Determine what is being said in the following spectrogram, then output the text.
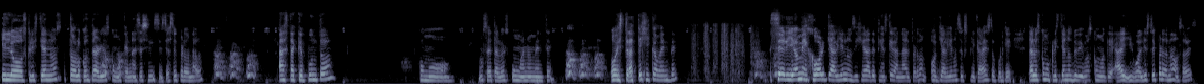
y los cristianos, todo lo contrario, es como que naces y dices, ya estoy perdonado. ¿Hasta qué punto, como, no sé, tal vez humanamente o estratégicamente, sería mejor que alguien nos dijera, te tienes que ganar el perdón, o que alguien nos explicara esto, porque tal vez como cristianos vivimos como que, ay, igual yo estoy perdonado, ¿sabes?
